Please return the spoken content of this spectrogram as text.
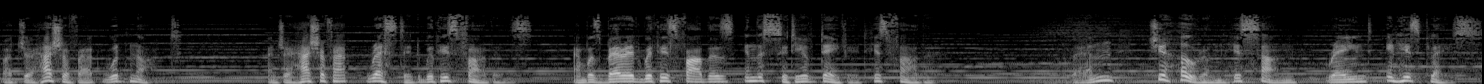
But Jehoshaphat would not. And Jehoshaphat rested with his fathers, and was buried with his fathers in the city of David, his father. Then Jehoram, his son, reigned in his place.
